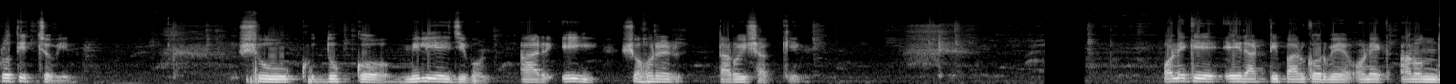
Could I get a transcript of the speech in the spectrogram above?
প্রতিচ্ছবি। সুখ, দুঃখ মিলিয়েই জীবন, আর এই শহরের তারই সাক্ষী। অনেকে এই রাতটি পার করবে অনেক আনন্দ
